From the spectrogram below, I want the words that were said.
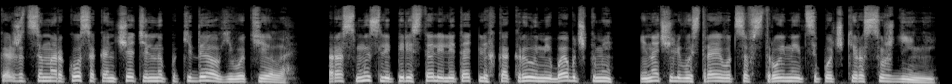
Кажется, наркоз окончательно покидал его тело, раз мысли перестали летать легкокрылыми бабочками и начали выстраиваться в стройные цепочки рассуждений.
